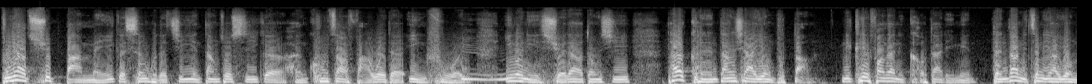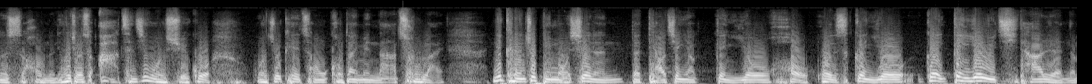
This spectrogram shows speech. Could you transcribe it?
不要去把每一个生活的经验当做是一个很枯燥乏味的应付而已，嗯因为你学到的东西，它可能当下用不到。你可以放在你口袋里面，等到你真的要用的时候呢，你会觉得说啊，曾经我有学过，我就可以从口袋里面拿出来。你可能就比某些人的条件要更优厚，或者是更优、更更优于其他人呢。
